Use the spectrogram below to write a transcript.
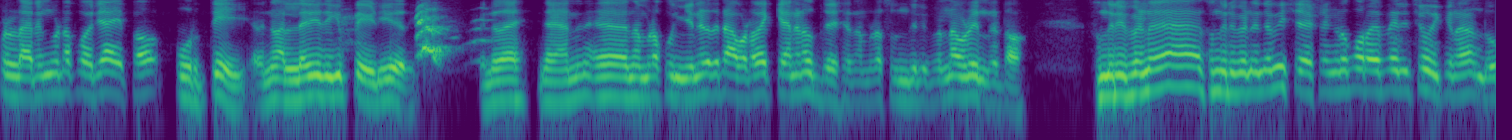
പിള്ളേരും കൂടെ കൊരയായപ്പോ പൂർത്തിയായി. അവന് നല്ല രീതിക്ക് പേടി കയറി. പിന്നെ ഞാൻ നമ്മുടെ കുഞ്ഞിനെ എടുത്തിട്ട് അവിടെ വെക്കാനാണ് ഉദ്ദേശം. നമ്മുടെ സുന്ദരിപ്പണ്ണ അവിടെ ഉണ്ട് കേട്ടോ. സുന്ദരി പെണ്ണ് സുന്ദരി പെണ്ണിന്റെ വിശേഷങ്ങൾ കുറെ പേര് ചോദിക്കണ കണ്ടു.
